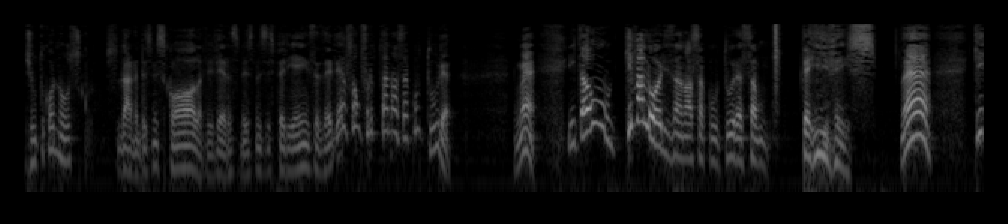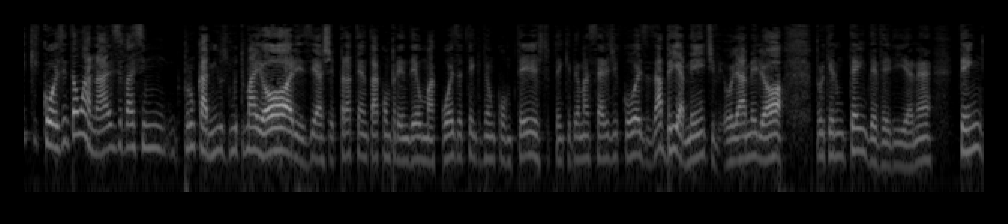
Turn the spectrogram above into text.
junto conosco. Estudar na mesma escola, viver as mesmas experiências. Eles são fruto da nossa cultura não é? Então, que valores na nossa cultura são terríveis, né? Que, que coisa. Então, a análise vai assim, por um caminhos muito maiores e para tentar compreender uma coisa tem que ver um contexto, tem que ver uma série de coisas, abrir a mente, olhar melhor, porque não tem deveria, né? Tem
